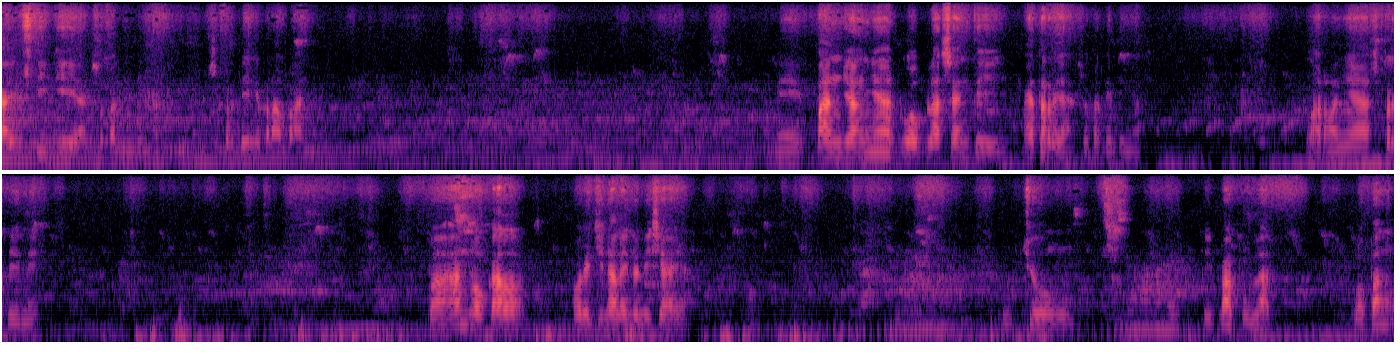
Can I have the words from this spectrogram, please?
kayu stigi ya sobat lintingan. Seperti ini penampakannya. ini panjangnya 12 cm ya sobat intinya. Warnanya seperti ini. Bahan lokal original Indonesia ya. Ujung pipa bulat lubang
